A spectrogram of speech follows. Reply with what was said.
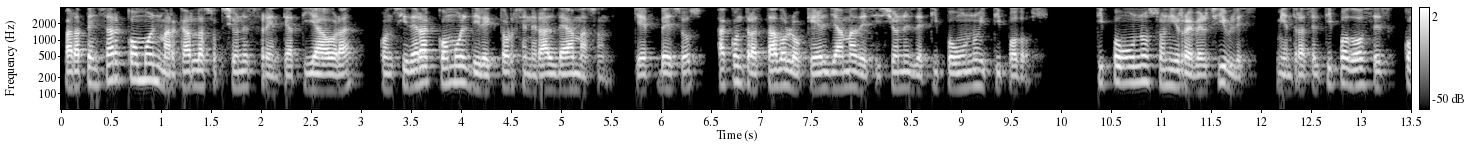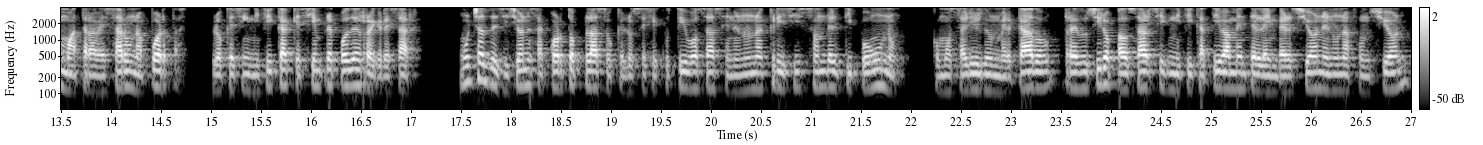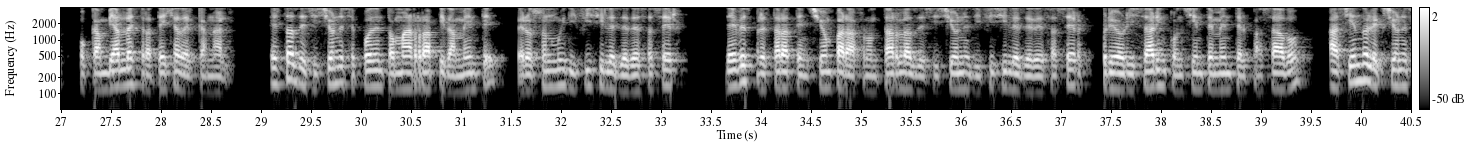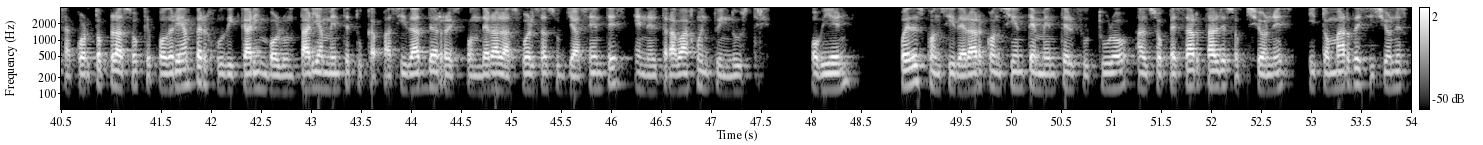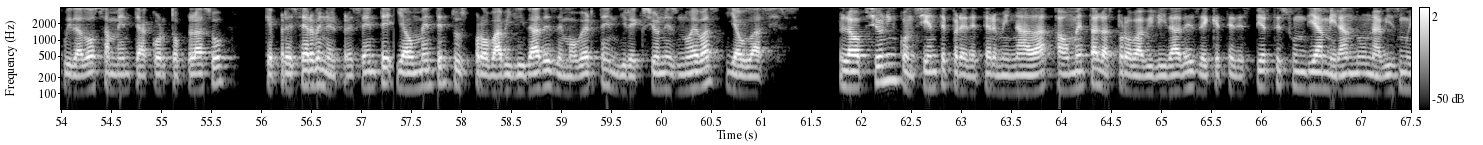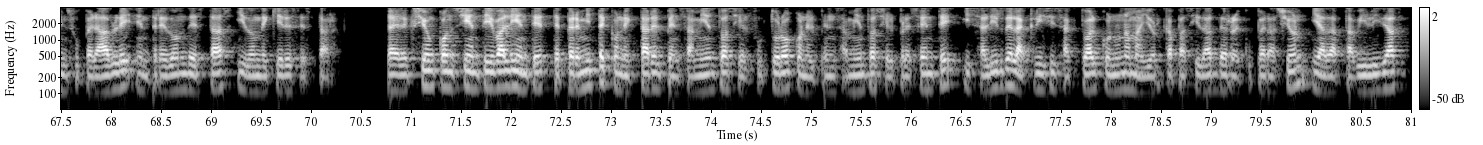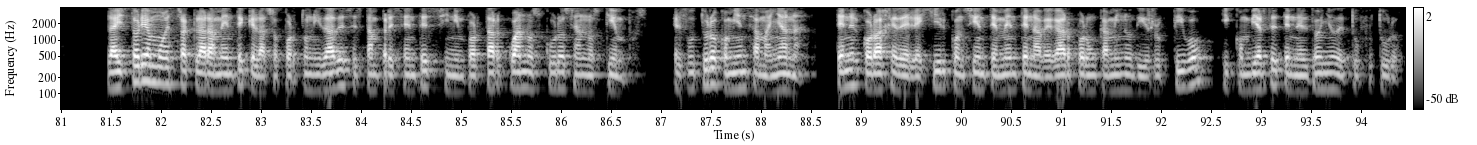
Para pensar cómo enmarcar las opciones frente a ti ahora, considera cómo el director general de Amazon, Jeff Bezos, ha contrastado lo que él llama decisiones de tipo 1 y tipo 2. Tipo 1 son irreversibles, mientras el tipo 2 es como atravesar una puerta, lo que significa que siempre puedes regresar. Muchas decisiones a corto plazo que los ejecutivos hacen en una crisis son del tipo 1, como salir de un mercado, reducir o pausar significativamente la inversión en una función o cambiar la estrategia del canal. Estas decisiones se pueden tomar rápidamente, pero son muy difíciles de deshacer. Debes prestar atención para afrontar las decisiones difíciles de deshacer, priorizar inconscientemente el pasado, haciendo elecciones a corto plazo que podrían perjudicar involuntariamente tu capacidad de responder a las fuerzas subyacentes en el trabajo en tu industria. O bien, puedes considerar conscientemente el futuro al sopesar tales opciones y tomar decisiones cuidadosamente a corto plazo que preserven el presente y aumenten tus probabilidades de moverte en direcciones nuevas y audaces. La opción inconsciente predeterminada aumenta las probabilidades de que te despiertes un día mirando un abismo insuperable entre dónde estás y dónde quieres estar. La elección consciente y valiente te permite conectar el pensamiento hacia el futuro con el pensamiento hacia el presente y salir de la crisis actual con una mayor capacidad de recuperación y adaptabilidad. La historia muestra claramente que las oportunidades están presentes sin importar cuán oscuros sean los tiempos. El futuro comienza mañana, Ten el coraje de elegir conscientemente navegar por un camino disruptivo y conviértete en el dueño de tu futuro.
